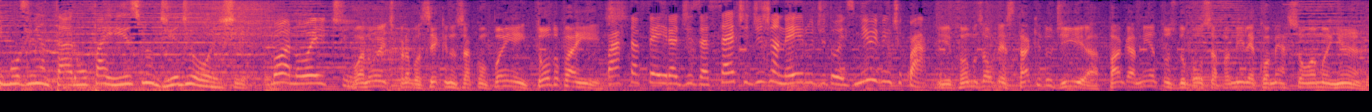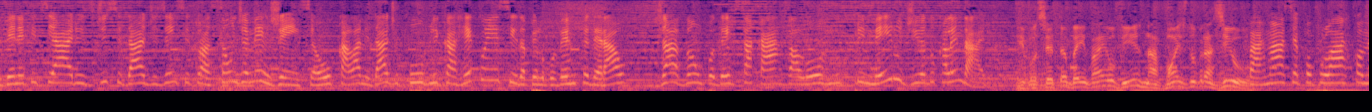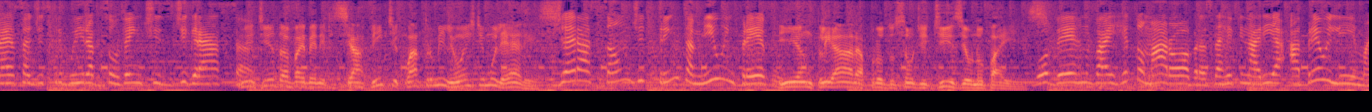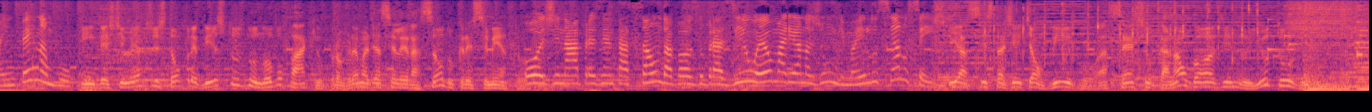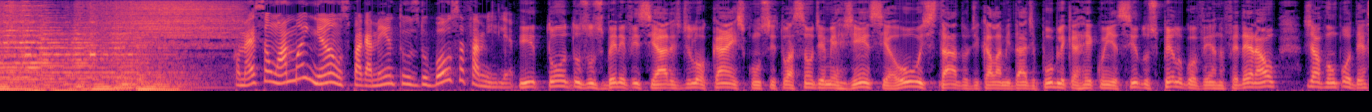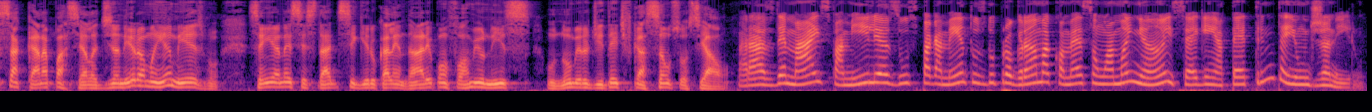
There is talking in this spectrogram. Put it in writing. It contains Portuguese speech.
que movimentaram o país no dia de hoje. Boa noite. Boa noite para você que nos acompanha em todo o país. Quarta-feira, 17 de janeiro de 2024. E vamos ao destaque do dia. Pagamentos do Bolsa Família começam amanhã. Beneficiários de cidades em situação de emergência ou calamidade pública reconhecida pelo governo federal já vão poder sacar valor no primeiro dia do calendário. E você também vai ouvir na Voz do Brasil. Farmácia Popular começa a distribuir absorventes de graça. A medida vai beneficiar 24 milhões de mulheres. Geração de 30 mil empregos. E ampliar a produção de diesel no país. Governo vai retomar obras da refinaria Abreu e Lima, em Pernambuco. Investimentos estão previstos no novo PAC, o Programa de Aceleração do Crescimento. Hoje, na apresentação da Voz do Brasil, eu, Mariana Jungmann e Luciano Seixas. E assista a gente ao vivo. Acesse o canal Gov no YouTube. Começam amanhã os pagamentos do Bolsa Família. E todos os beneficiários de locais com situação de emergência ou estado de calamidade pública reconhecidos pelo governo federal já vão poder sacar a parcela de janeiro amanhã mesmo, sem a necessidade de seguir o calendário conforme o NIS, o número de identificação social. Para as demais famílias, os pagamentos do programa começam amanhã e seguem até 31 de janeiro.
